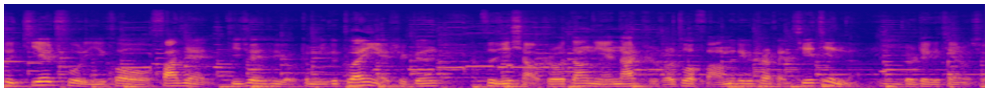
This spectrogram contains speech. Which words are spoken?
就接触了以后，发现的确是有这么一个专业，是跟自己小时候当年拿纸盒做房子这个事儿很接近的，就是这个建筑学。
